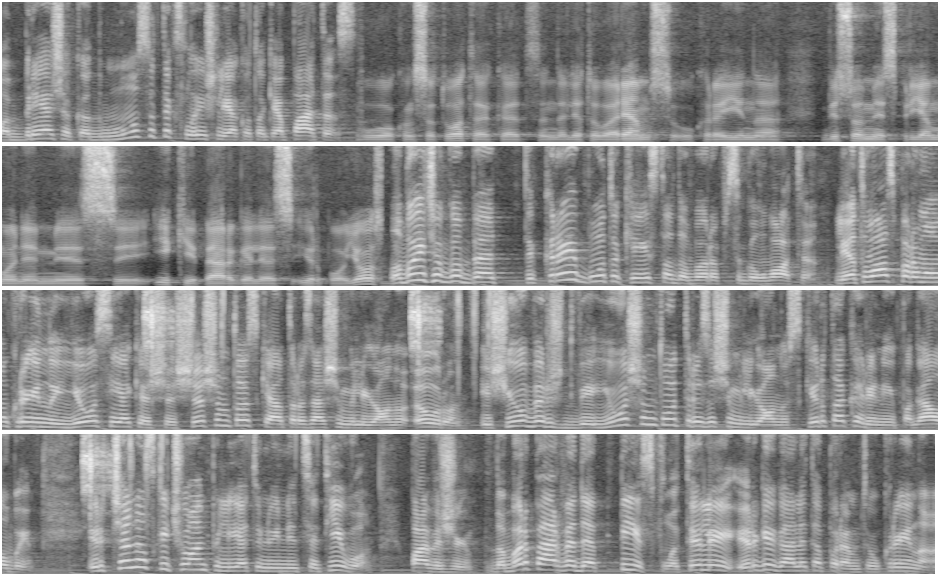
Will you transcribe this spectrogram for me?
pabrėžia, kad mūsų tikslai išlieka tokie patys. Buvo konstatuota, kad Lietuva rems Ukrainą visomis priemonėmis iki pergalės ir po jos. Labai džiugu, bet tikrai būtų keista dabar apsigalvoti. Lietuvos parama Ukrainai jau siekia 640 milijonų eurų, iš jų virš 230 milijonų skirta kariniai pagalbai. Ir čia neskaičiuojant pilietinių iniciatyvų. Pavyzdžiui, dabar pervedė PIS flotiliai irgi galite paremti Ukrainą.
